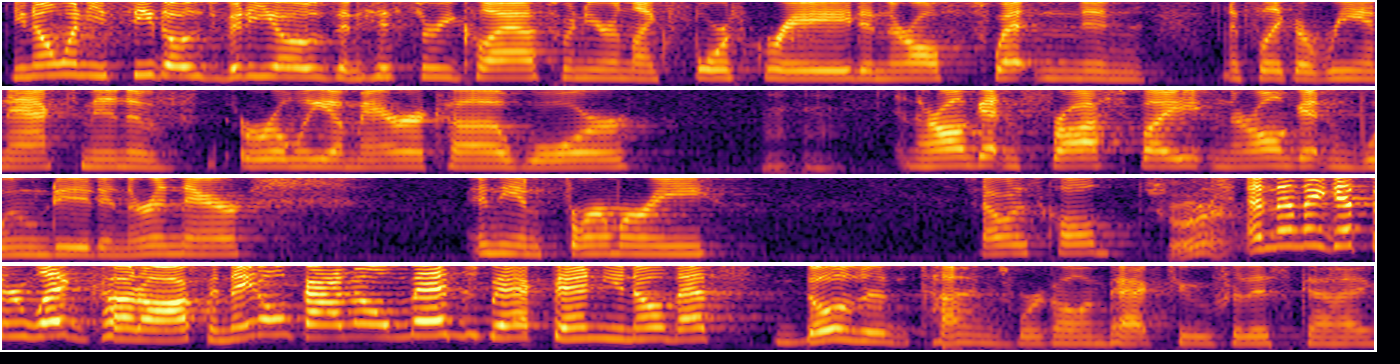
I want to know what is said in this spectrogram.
you know, when you see those videos in history class when you're in like fourth grade and they're all sweating and it's like a reenactment of early America war, mm-hmm. and they're all getting frostbite and they're all getting wounded and they're in there in the infirmary. Is that what it's called? Sure. And then they get their leg cut off and they don't got no meds back then, you know, that's those are the times we're going back to for this guy.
